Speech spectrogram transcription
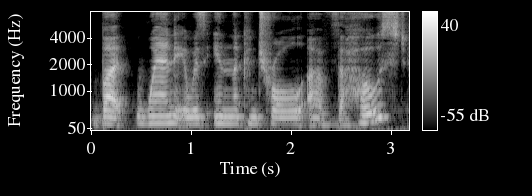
But when it was in the control of the host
